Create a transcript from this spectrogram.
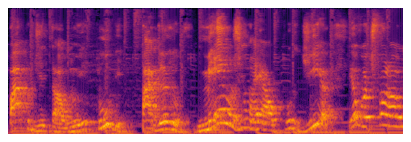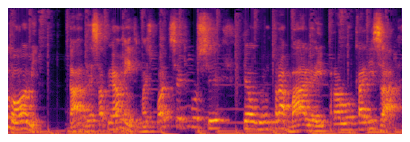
Papo Digital no YouTube, pagando menos de um real por dia, eu vou te falar o nome. Tá, dessa ferramenta, mas pode ser que você tenha algum trabalho aí para localizar.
